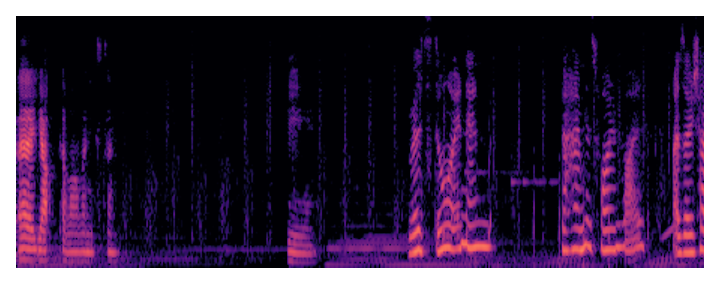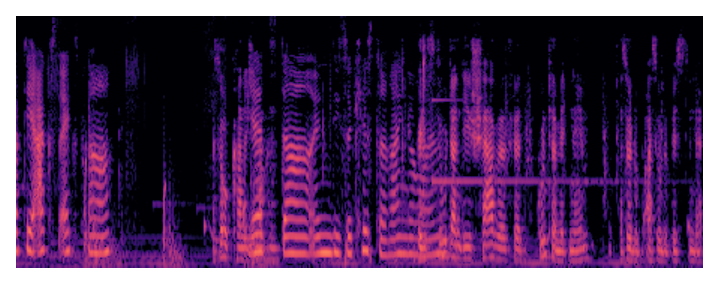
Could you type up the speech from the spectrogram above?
Äh, ja, da war aber nichts drin. Die. Willst du in den geheimnisvollen Wald? Also ich habe die Axt extra So kann ich jetzt machen. da in diese Kiste reingeräumt. Willst du dann die Scherbe für Gunther mitnehmen? Also du, also du bist in der.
